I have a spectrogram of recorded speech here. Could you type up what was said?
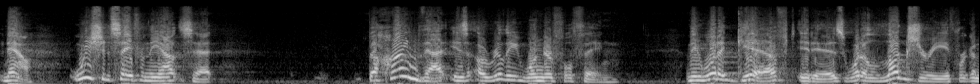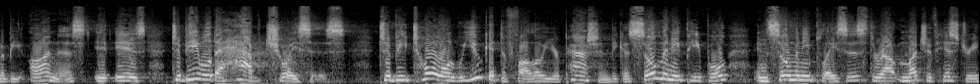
Now, we should say from the outset, behind that is a really wonderful thing. I mean, what a gift it is, what a luxury, if we're going to be honest, it is to be able to have choices, to be told, well, you get to follow your passion, because so many people in so many places throughout much of history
